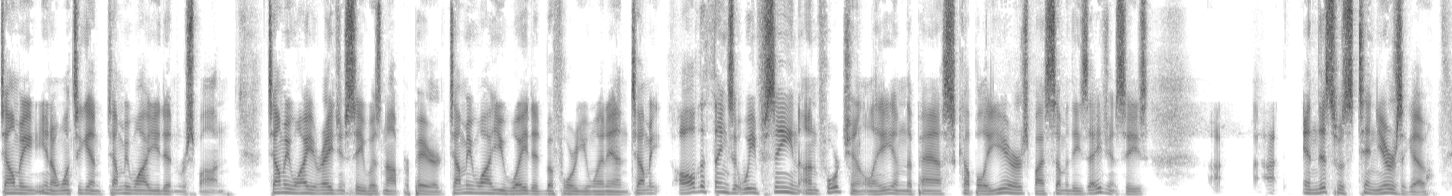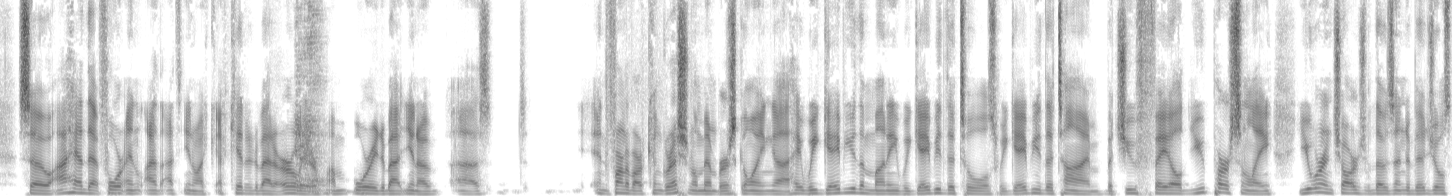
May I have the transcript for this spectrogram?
tell me you know once again tell me why you didn't respond tell me why your agency was not prepared tell me why you waited before you went in tell me all the things that we've seen unfortunately in the past couple of years by some of these agencies I, and this was 10 years ago. So I had that for, and I, I you know, I, I, kidded about it earlier. I'm worried about, you know, uh, in front of our congressional members going, uh, hey, we gave you the money, we gave you the tools, we gave you the time, but you failed. You personally, you were in charge of those individuals,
